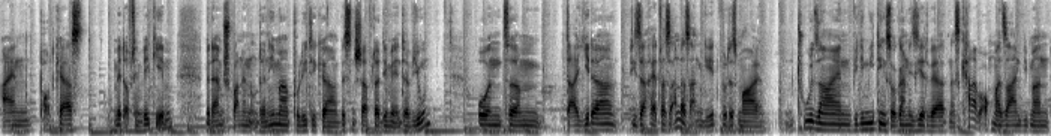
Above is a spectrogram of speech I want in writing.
einen Podcast mit auf den Weg geben, mit einem spannenden Unternehmer, Politiker, Wissenschaftler, den wir interviewen. Und ähm, da jeder die Sache etwas anders angeht, wird es mal ein Tool sein, wie die Meetings organisiert werden. Es kann aber auch mal sein, wie man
